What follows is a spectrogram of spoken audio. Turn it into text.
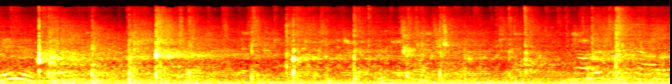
genius, man. No, there's no salad.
